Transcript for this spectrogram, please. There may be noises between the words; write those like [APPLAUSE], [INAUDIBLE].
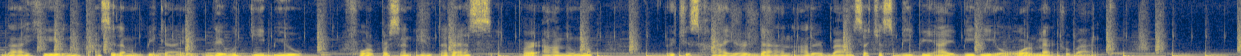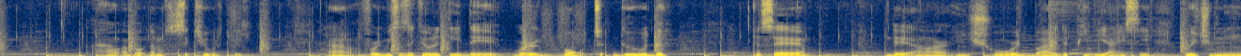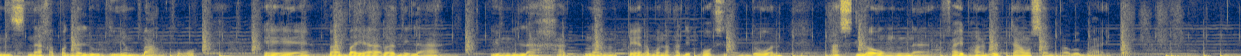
dahil mataas sila magbigay, they would give you 4% interest per annum which is higher than other banks such as BPI, BDO, or Metrobank. How about naman sa security? Uh, for me sa security, they were both good kasi they are insured by the PDIC which means na kapag nalugi yung bangko, eh, babayaran nila yung lahat ng pera mo nakadeposit doon as long na 500,000 pababa ito.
